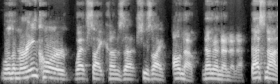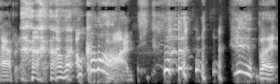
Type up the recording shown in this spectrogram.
well, the Marine Corps website comes up. She's like, "Oh no, no, no, no, no, no, that's not happening." I was like, "Oh come on!" but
